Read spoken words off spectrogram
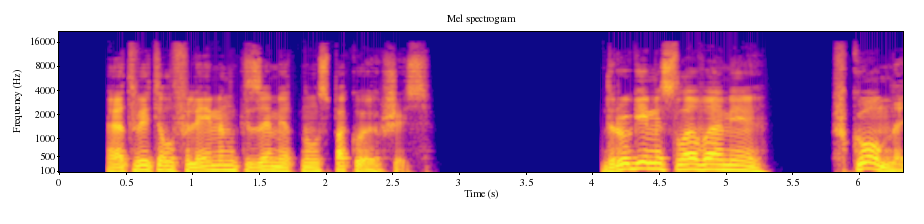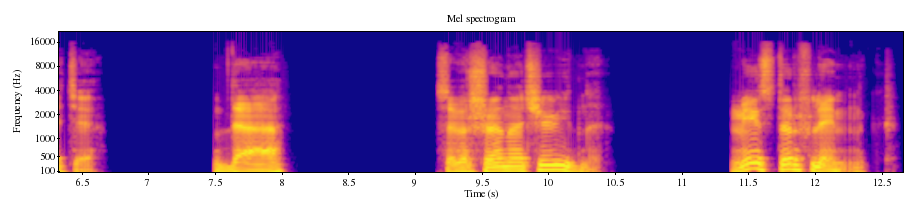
— ответил Флеминг, заметно успокоившись. «Другими словами, в комнате». Да. Совершенно очевидно. Мистер Флеминг,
